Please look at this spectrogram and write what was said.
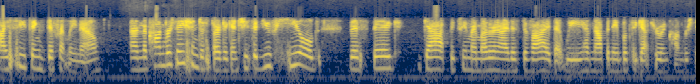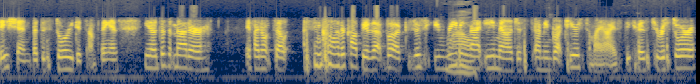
I see things differently now. And the conversation just started again. She said, You've healed this big gap between my mother and I, this divide that we have not been able to get through in conversation, but the story did something. And, you know, it doesn't matter if I don't sell a single other copy of that book. Just reading wow. that email just, I mean, brought tears to my eyes because to restore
